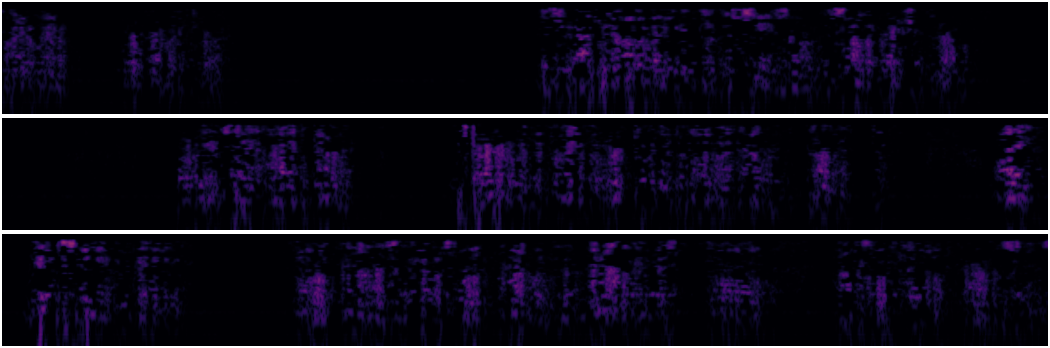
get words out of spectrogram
find a way to work our way through it. See, as we elevate into the C zone, the celebration zone, where we say, I have done it. We started with the prayer that we're doing it, and I haven't done it. Like did seem to be full of promise, and it was of problems, but now it is full of fulfilled promises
